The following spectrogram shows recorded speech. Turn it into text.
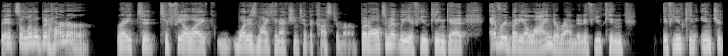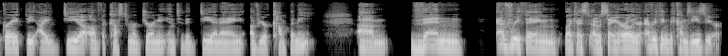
it's a little bit harder right to to feel like what is my connection to the customer but ultimately if you can get everybody aligned around it if you can if you can integrate the idea of the customer journey into the DNA of your company um, then everything, like I, I was saying earlier, everything becomes easier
